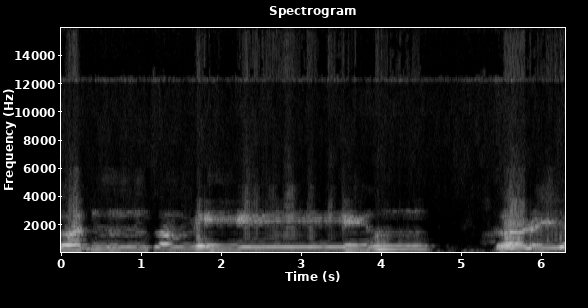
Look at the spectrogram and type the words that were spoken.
กัจสมิงกริย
